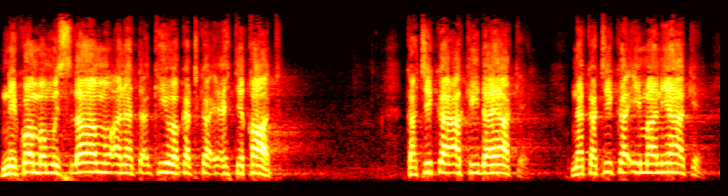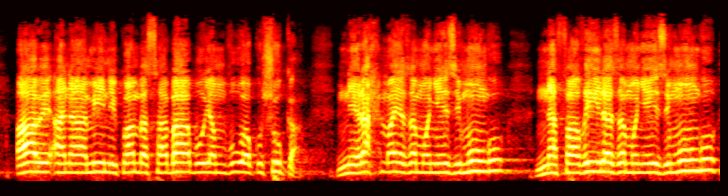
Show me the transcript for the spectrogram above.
ni kwamba muislamu anatakiwa katika i'tiqad katika akida yake na katika imani yake awe anaamini kwamba sababu ya mvua kushuka ni rahma za Mwenyezi Mungu na fadhila za Mwenyezi Mungu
